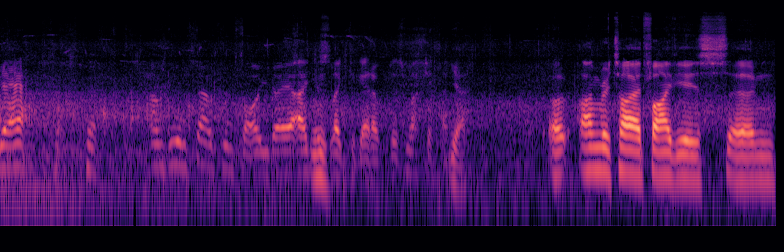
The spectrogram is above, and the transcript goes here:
Yeah. I'm being self-employed. I, I just like to get out as much as I can. Yeah. Uh, I'm retired five years, um,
